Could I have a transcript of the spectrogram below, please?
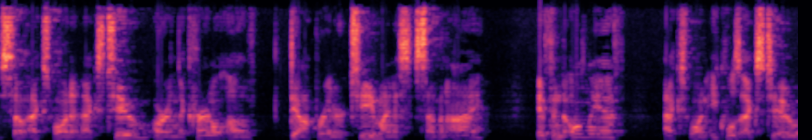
So x1 and x2 are in the kernel of the operator t minus 7i, if and only if x1 equals x2,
